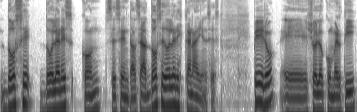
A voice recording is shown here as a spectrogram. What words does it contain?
12 dólares con 60, o sea, 12 dólares canadienses. Pero eh, yo lo convertí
